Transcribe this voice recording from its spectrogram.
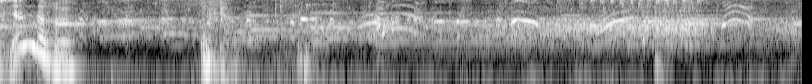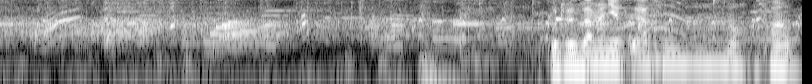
Ist die andere? Gut, wir sammeln jetzt erstmal noch ein paar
